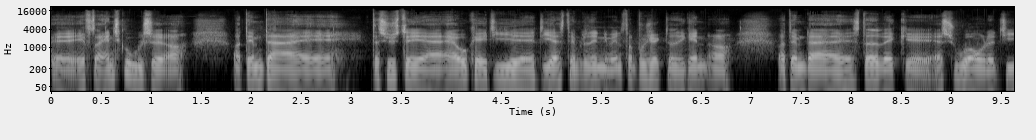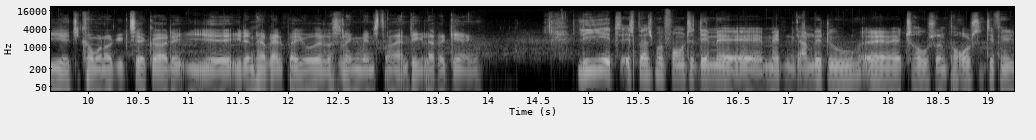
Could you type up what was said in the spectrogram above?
øh, efter anskuelse, og, og dem, der... Øh, der synes, det er, er okay, de, øh, de er stemplet ind i Venstre-projektet igen, og, og dem, der øh, stadigvæk øh, er sure over det, de, de kommer nok ikke til at gøre det i, i den her valgperiode, eller så længe Venstre er en del af regeringen. Lige et, et spørgsmål i forhold til det med, øh, med den gamle duo, øh, Troels Poulsen, Stefanie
